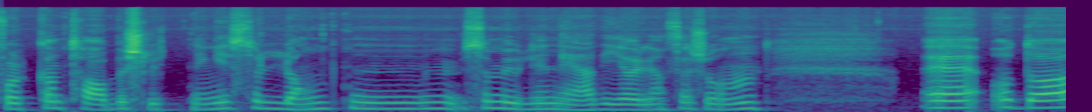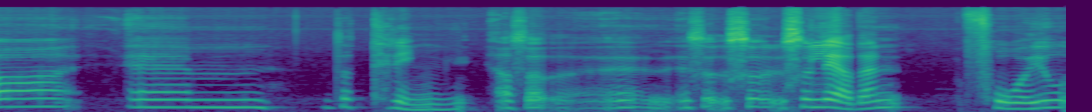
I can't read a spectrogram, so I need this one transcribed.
folk kan ta beslutninger så langt som mulig ned i organisasjonen. Eh, og da eh, da treng, altså, så, så, så, lederen får jo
